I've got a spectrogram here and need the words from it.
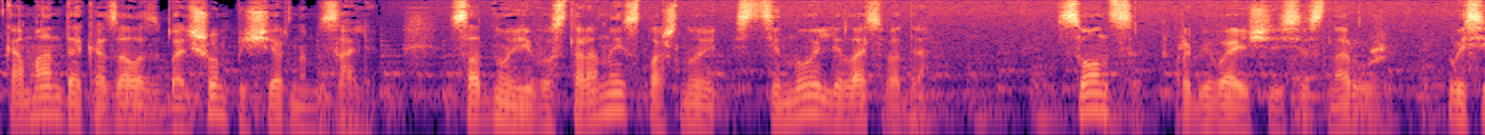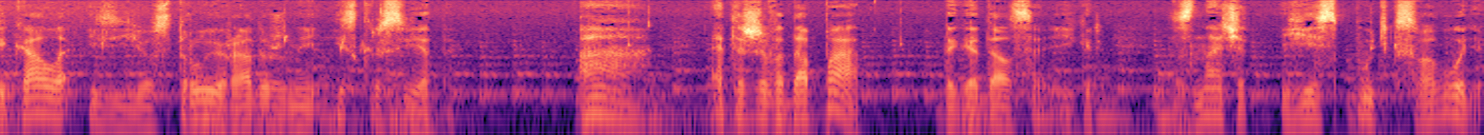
команда оказалась в большом пещерном зале. С одной его стороны сплошной стеной лилась вода. Солнце, пробивающееся снаружи, высекало из ее струи радужные искры света. «А, это же водопад!» – догадался Игорь. «Значит, есть путь к свободе».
